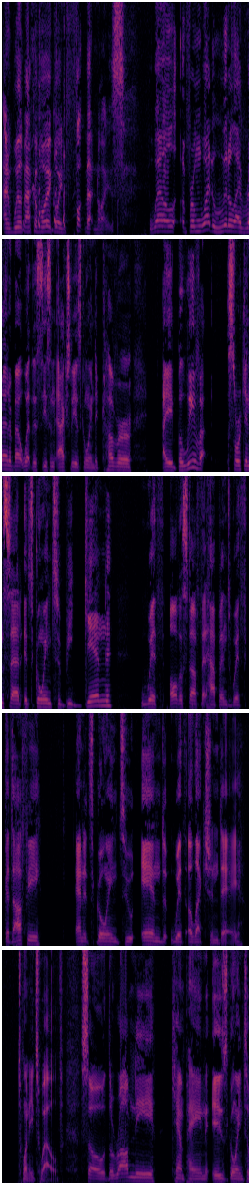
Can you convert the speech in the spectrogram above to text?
and Will McAvoy going "fuck that noise." Well, from what little I've read about what this season actually is going to cover, I believe Sorkin said it's going to begin with all the stuff that happened with Gaddafi, and it's going to end with Election Day 2012. So the Romney campaign is going to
